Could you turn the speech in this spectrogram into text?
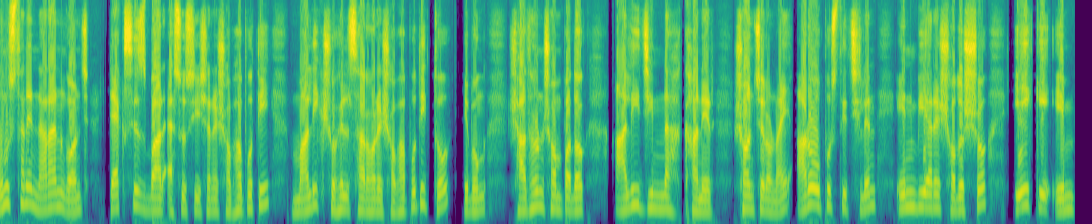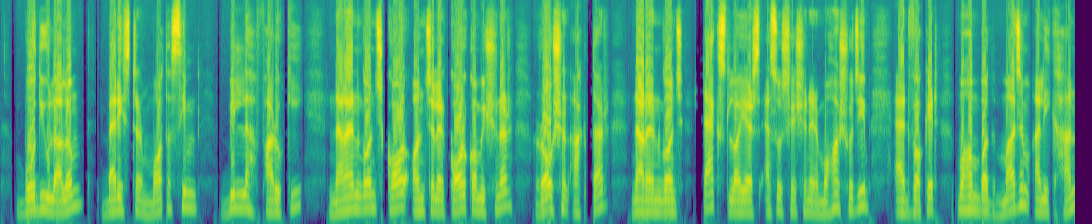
অনুষ্ঠানে নারায়ণগঞ্জ ট্যাক্সিস বার অ্যাসোসিয়েশনের সভাপতি, মালিক সোহেল সারহরের সভাপতিত্ব এবং সাধারণ সম্পাদক আলী জিন্নাহ খানের সঞ্চালনায় আরও উপস্থিত ছিলেন এনবিআরের সদস্য A K M Badiul Alam, barrister Motasim Billah Faruki, Narayanganj কর অঞ্চলের কর commissioner Rowshan Akhtar, Narayanganj tax lawyers অ্যাসোসিয়েশনের মহাসচিব অ্যাডভোকেট মোহাম্মদ মাজম আলী খান,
